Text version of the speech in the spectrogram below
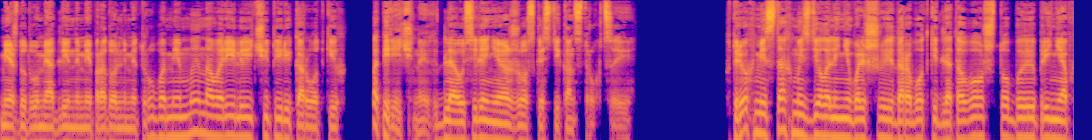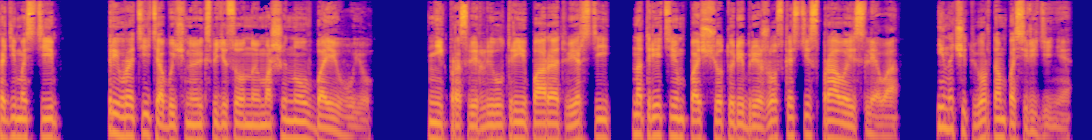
Между двумя длинными продольными трубами мы наварили четыре коротких, поперечных, для усиления жесткости конструкции. В трех местах мы сделали небольшие доработки для того, чтобы при необходимости превратить обычную экспедиционную машину в боевую. Ник просверлил три пары отверстий на третьем по счету ребре жесткости справа и слева, и на четвертом посередине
